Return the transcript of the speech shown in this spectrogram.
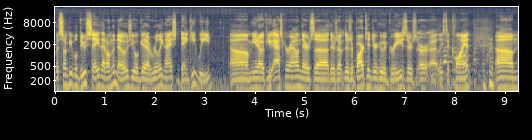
but some people do say that on the nose you will get a really nice danky weed. Um, you know, if you ask around, there's a there's a there's a bartender who agrees. There's or at least a client, um,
